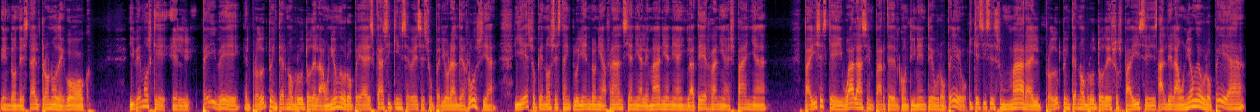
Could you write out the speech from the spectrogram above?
en donde está el trono de Gog, y vemos que el PIB, el Producto Interno Bruto de la Unión Europea es casi 15 veces superior al de Rusia, y eso que no se está incluyendo ni a Francia, ni a Alemania, ni a Inglaterra, ni a España, países que igual hacen parte del continente europeo, y que si se sumara el Producto Interno Bruto de esos países al de la Unión Europea,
